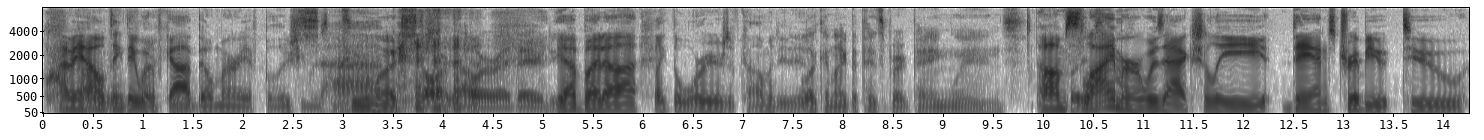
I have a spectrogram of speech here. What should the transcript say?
I mean, I don't think they would have got Bill Murray if Belushi was in it. Too much star power right there, dude. Yeah, but uh, Like the Warriors of comedy, dude. Looking like the Pittsburgh Penguins. um, Please. Slimer was actually Dan's tribute to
